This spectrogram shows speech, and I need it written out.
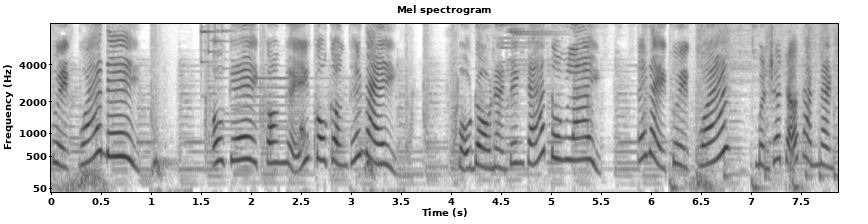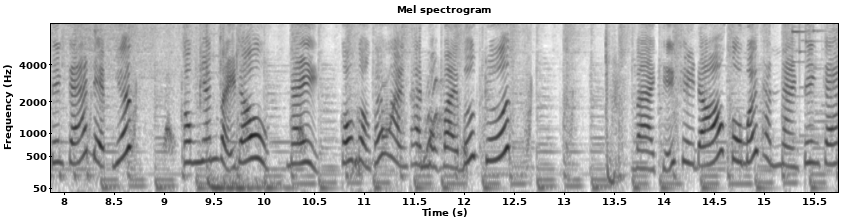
Tuyệt quá đi. Ok, con nghĩ cô cần thế này. Bộ đồ nàng tiên cá tương lai. Cái này tuyệt quá. Mình sẽ trở thành nàng tiên cá đẹp nhất. Không nhanh vậy đâu. Này, cô cần phải hoàn thành một vài bước trước. Và chỉ khi đó cô mới thành nàng tiên cá.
